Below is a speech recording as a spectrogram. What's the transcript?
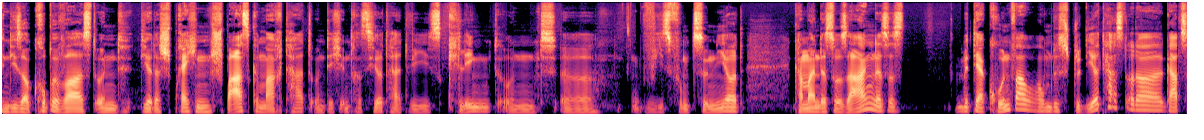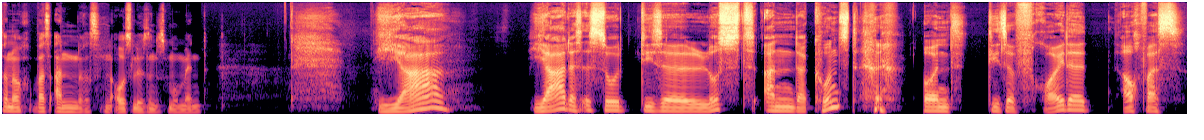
in dieser Gruppe warst und dir das Sprechen Spaß gemacht hat und dich interessiert hat, wie es klingt und äh, wie es funktioniert. Kann man das so sagen, dass es mit der Grund war, warum du es studiert hast oder gab es da noch was anderes, ein auslösendes Moment? Ja, ja, das ist so diese Lust an der Kunst und diese Freude, auch was,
